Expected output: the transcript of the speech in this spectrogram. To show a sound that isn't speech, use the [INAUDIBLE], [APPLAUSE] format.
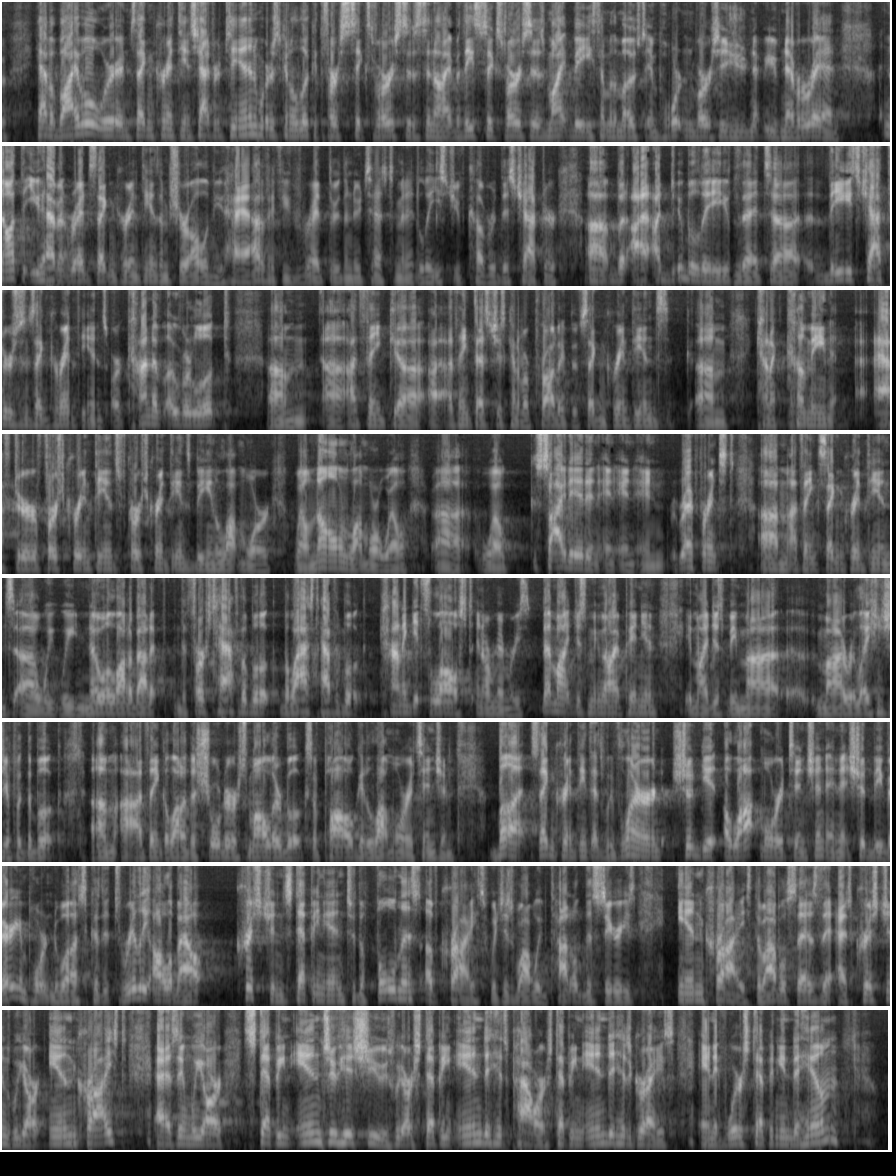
you have a Bible, we're in 2 Corinthians chapter 10. We're just going to look at the first six verses tonight, but these six verses might be some of the most important verses you've never read. Not that you haven't read 2 Corinthians, I'm sure all of you have. If you've read through the New Testament at least, you've covered this chapter. Uh, but I, I, do believe that uh, these chapters in 2 Corinthians are kind of overlooked. Um, uh, I, think, uh, I think that's just kind of a product of 2 Corinthians um, kind of coming after 1 Corinthians, 1 Corinthians being a lot more well known, a lot more well, uh, well cited and, and, and, referenced. Um, I think Second Corinthians, uh, we, we know a lot about it in the first half of the book. The last half of the book kind of gets lost in our memories. That might just be my opinion. It might just be my, uh, my relationship with the book. Um, I think a lot of the shorter, smaller books of Paul get a lot more attention. But Second Corinthians, as we've learned, should get a lot more attention, and it should be very important to us because it's really all about Christians stepping into the fullness of Christ, which is why we've titled this series In Christ. The Bible says that as Christians, we are in Christ, as in we are stepping into his shoes, we are stepping into his power, stepping into his grace. And if we're stepping into him,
